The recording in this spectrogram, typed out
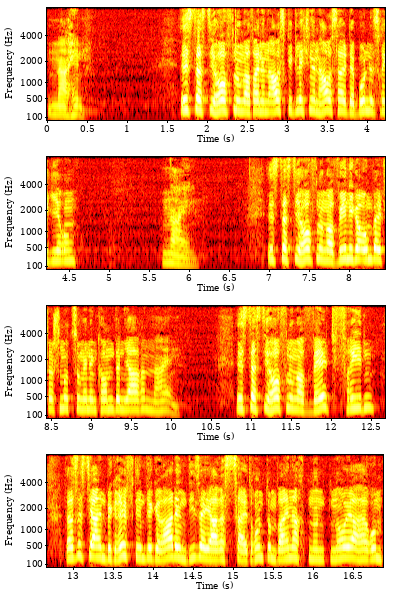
Nein. Ist das die Hoffnung auf einen ausgeglichenen Haushalt der Bundesregierung? Nein. Ist das die Hoffnung auf weniger Umweltverschmutzung in den kommenden Jahren? Nein. Ist das die Hoffnung auf Weltfrieden? Das ist ja ein Begriff, den wir gerade in dieser Jahreszeit rund um Weihnachten und Neujahr herum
